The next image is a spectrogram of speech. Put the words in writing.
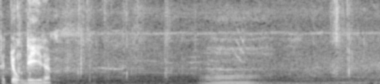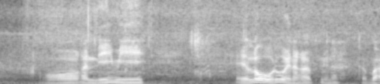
กระจกดีครับอาอ๋อคันนี้มีเอโร่ด้วยนะครับนี่นะกระบะ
